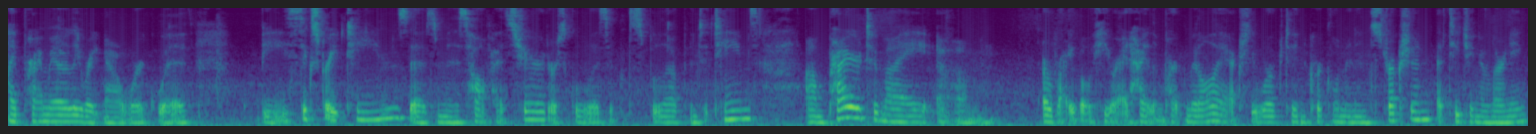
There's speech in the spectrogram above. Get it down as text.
I primarily right now work with the sixth grade teams. As Ms. Hoff has shared, our school is split up into teams. Um, prior to my um, arrival here at Highland Park Middle, I actually worked in curriculum and instruction at teaching and learning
